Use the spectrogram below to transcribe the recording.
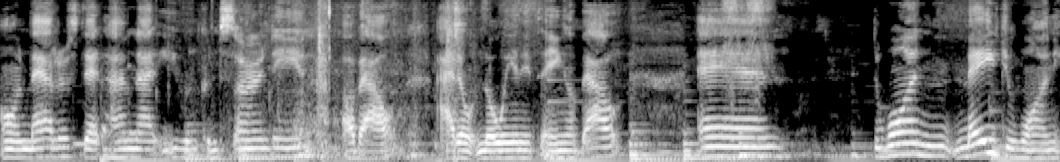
on matters that I'm not even concerned in about. I don't know anything about. And the one major one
